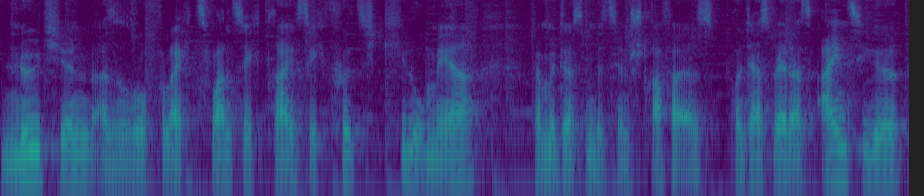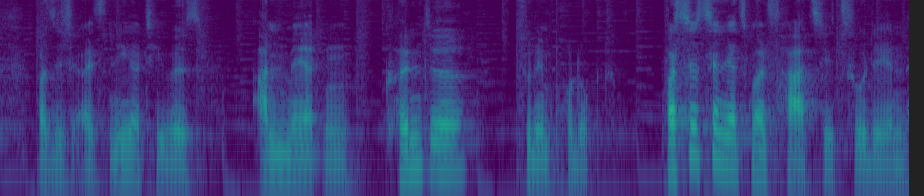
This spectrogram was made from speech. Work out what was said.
Nötchen, also so vielleicht 20, 30, 40 Kilo mehr, damit das ein bisschen straffer ist. Und das wäre das Einzige, was ich als Negatives anmerken könnte zu dem Produkt. Was ist denn jetzt mein Fazit zu den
